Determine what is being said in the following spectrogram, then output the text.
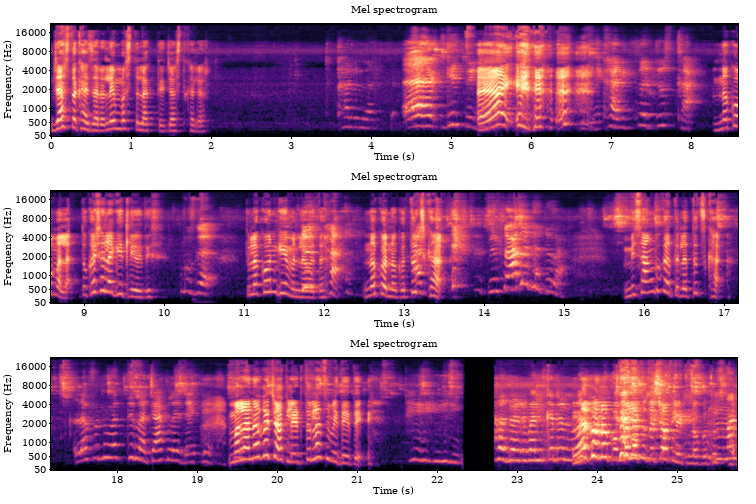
जास्त खाय जरा लय मस्त लागते जास्त खाल्यावर. नको मला. तू कशाला घेतली होतीस? तुला कोण घे म्हणलं होतं? नको नको. तूच खा. मी सांगू का तुला? तूच खा. मला नको चॉकलेट तुलाच मी देते. नको नको. मला तुझं चॉकलेट नको. तूच सांग.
